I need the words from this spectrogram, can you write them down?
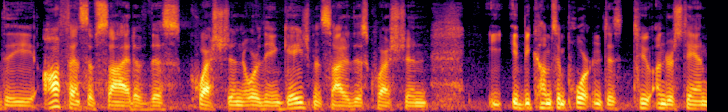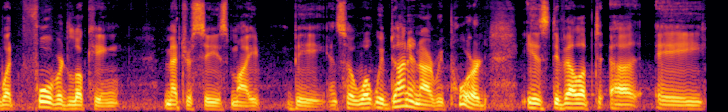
the offensive side of this question or the engagement side of this question, it becomes important to, to understand what forward-looking matrices might be. And so what we've done in our report is developed uh, a,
